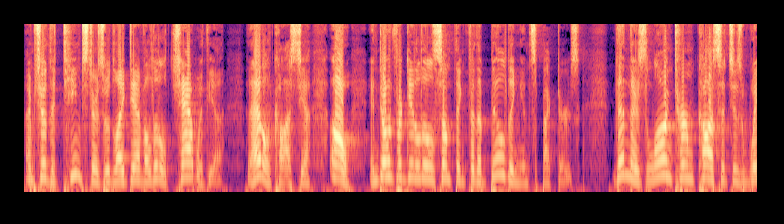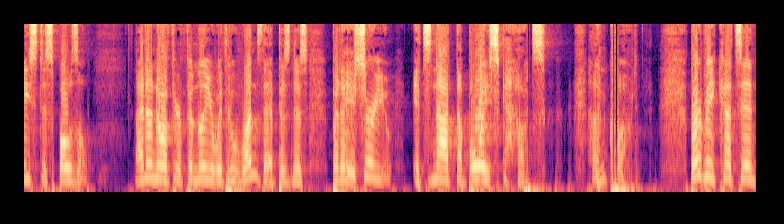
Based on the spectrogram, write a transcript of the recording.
I'm sure the Teamsters would like to have a little chat with you. That'll cost you. Oh, and don't forget a little something for the building inspectors. Then there's long term costs such as waste disposal. I don't know if you're familiar with who runs that business, but I assure you, it's not the Boy Scouts. Unquote. Barbay cuts in,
